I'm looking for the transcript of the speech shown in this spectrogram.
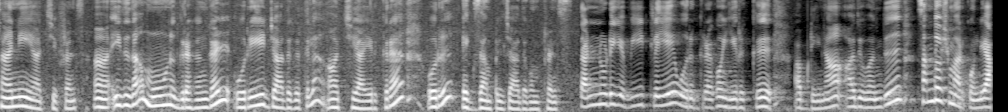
சனி ஆட்சி ஃப்ரெண்ட்ஸ் இதுதான் மூணு கிரகங்கள் ஒரே ஜாதகத்தில் ஆட்சி இருக்கிற ஒரு எக்ஸாம்பிள் ஜாதகம் ஃப்ரெண்ட்ஸ் தன்னுடைய வீட்டிலையே ஒரு கிரகம் இருக்குது அப்படின்னா அது வந்து சந்தோஷமாக இருக்கும் இல்லையா?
